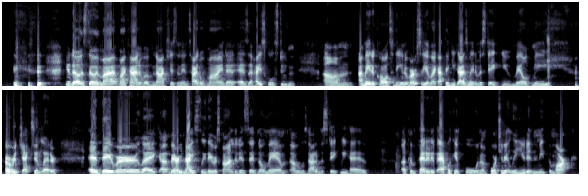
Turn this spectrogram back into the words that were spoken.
you know, so in my my kind of obnoxious and entitled mind as a high school student, um, I made a call to the university. I'm like, I think you guys made a mistake. You mailed me a rejection letter. And they were like, uh, very nicely, they responded and said, No, ma'am, uh, it was not a mistake. We have a competitive applicant pool, and unfortunately, you didn't meet the mark.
